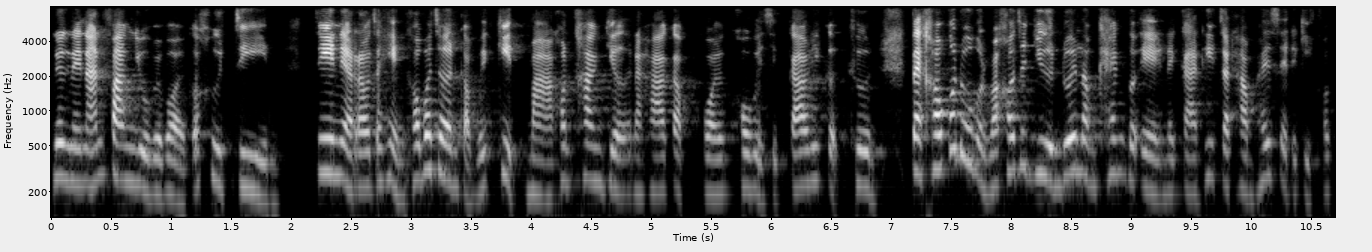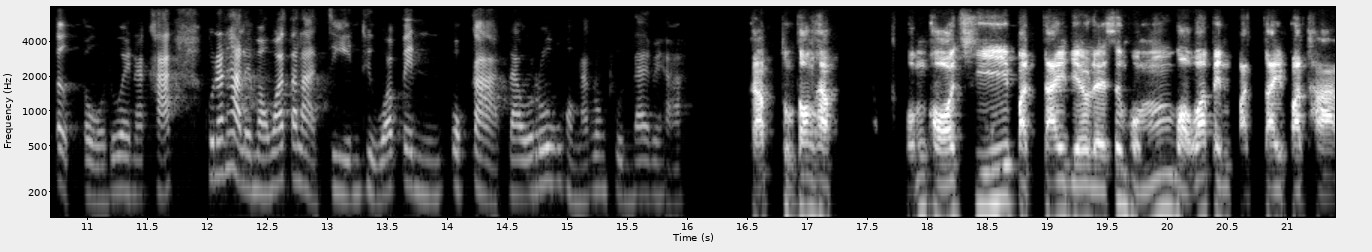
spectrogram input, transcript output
หนึ่งในนั้นฟังอยู่บ่อยๆ ก็คือจีนจีนเนี่ยเราจะเห็นเขาเผชิญกับวิกฤตมาค่อนข้างเยอะนะคะ กับโควิด -19 ที่เกิดขึ้น แต่เขาก็ดูเหมือนว่าเขาจะยืนด้วยลำแข้งตัวเองในการที่จะทำให้เศรษฐกิจเขาเติบโตด้วยนะคะ คุณนัทธาเลยมองว่าตลาดจีนถือว่าเป็นโอกาสดาวรุ่งของนักลงทุนได้ไหมคะ ครับ ถูกต้องครับ ผมขอชี้ปัจจัยเดียวเลย ซึ่งผมบอกว่าเป็นปัจจัยประธาน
